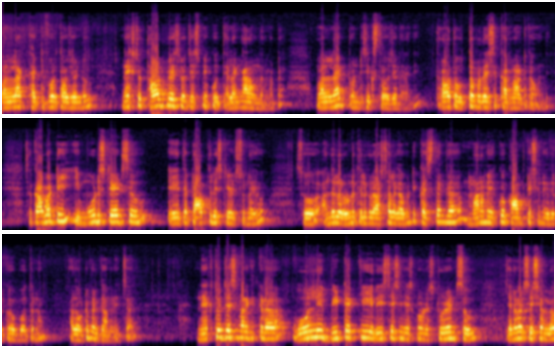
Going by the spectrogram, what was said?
one lakh thirty four thousand next third ప్లేస్లో వచ్చేసి మీకు తెలంగాణ ఉందన్నమాట. One lakh twenty six thousand అనేది. తర్వాత ఉత్తరప్రదేశ్ కర్ణాటక ఉంది. సో కాబట్టి ఈ మూడు స్టేట్స్ ఏదైతే టాప్ త్రీ స్టేట్స్ ఉన్నాయో సో అందులో రెండు తెలుగు రాష్ట్రాలు కాబట్టి ఖచ్చితంగా మనం ఎక్కువ కాంపిటీషన్ ఎదుర్కోబోతున్నాం. అదొకటి మీరు గమనించాలి. నెక్స్ట్ వచ్చేసి మనకి ఇక్కడ ఓన్లీ బీటెక్కి రిజిస్ట్రేషన్ చేసుకున్న స్టూడెంట్స్ జనవరి సెషన్లో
